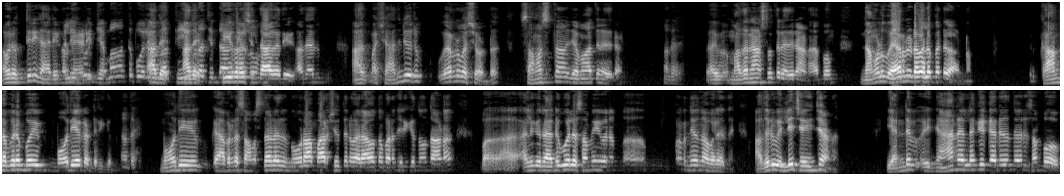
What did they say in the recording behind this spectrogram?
അവരൊത്തിരി കാര്യങ്ങൾ അതെ അതെ തീവ്ര ചിന്താഗതി അതായത് പക്ഷെ അതിന്റെ ഒരു വേറൊരു വശമുണ്ട്. സമസ്ത ജമാഅത്തിനെതിരാണ്. മതരാഷ്ട്രത്തിനെതിരാണ്. അപ്പം നമ്മൾ വേറൊരു ഡെവലപ്മെന്റ് കാണണം. കാന്തപുരം പോയി മോദിയെ കണ്ടിരിക്കുന്നു. മോദി അവരുടെ സംസ്ഥാനത്ത് നൂറാം വാർഷികത്തിന് വരാമെന്ന് പറഞ്ഞിരിക്കുന്നു എന്നാണ് അല്ലെങ്കിൽ ഒരു അനുകൂല സമീപനം പറഞ്ഞു പറഞ്ഞതെന്നാ പറയുന്നത് അതൊരു വലിയ ചേഞ്ചാണ് എന്റെ ഞാൻ അല്ലെങ്കിൽ കരുതുന്ന ഒരു സംഭവം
